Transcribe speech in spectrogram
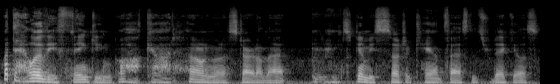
what the hell are they thinking? Oh god, I don't even want to start on that. it's gonna be such a camp fest. It's ridiculous.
